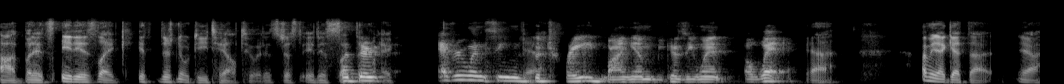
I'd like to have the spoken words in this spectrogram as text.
uh, but it's it is like it, there's no detail to it it's just it is But something there- like Everyone seems Yeah. betrayed by him because he went away. yeah i mean i get that yeah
